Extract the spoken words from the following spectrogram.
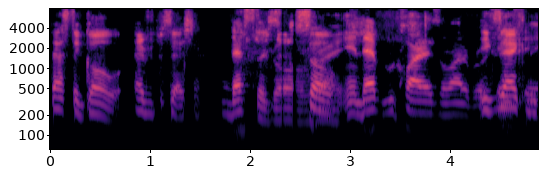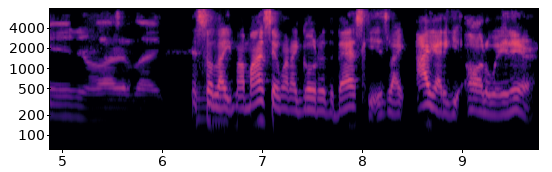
That's the goal every possession. That's the goal, So- right? And that requires a lot of Exactly. and a lot of like. And so like my mindset when I go to the basket is like I got to get all the way there.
